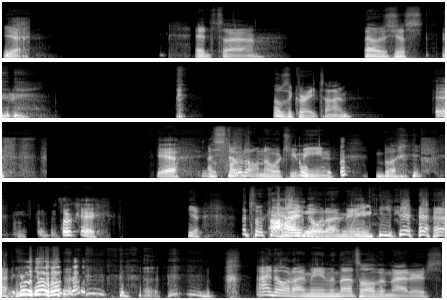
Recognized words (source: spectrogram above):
Yeah, it's uh, that was just that was a great time. yeah. I still fun. don't know what you mean, but It's okay. That's okay. I I, know know what what I I mean. yeah, I know what I mean, and that's all that matters.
